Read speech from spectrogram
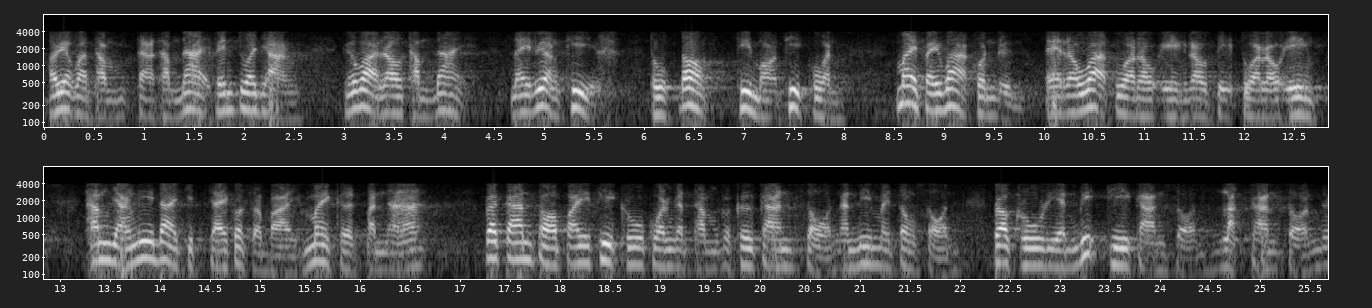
เขาเรียกว่าทำแต่ทำได้เป็นตัวอย่างคือว่าเราทำได้ในเรื่องที่ถูกต้อง ที่เหมาะที่ควร ไม่ไปว่าคนอื่น แต่เราว่าตัวเราเองเราติตัวเราเองทำอย่างนี้ได้จิตใจก็สบาย ไม่เกิดปัญหา ประการต่อไปที่ครูควรกระทำก็คือการสอนอันนี้ไม่ต้องสอน เพราะครูเรียนวิธีการสอน หลักการสอนเรี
